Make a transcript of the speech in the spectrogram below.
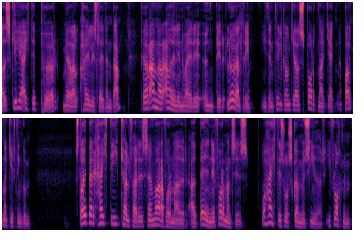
aðskilja eitti pör meðal hælisleitenda þegar annar aðilinn væri undir lögaldri í þeim tilgangi að spórna gegn barnagiftingum. Stauberg hætti í kjálfarið sem varaformaður að beðni formansins og hætti svo skömmu síðar í floknum.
